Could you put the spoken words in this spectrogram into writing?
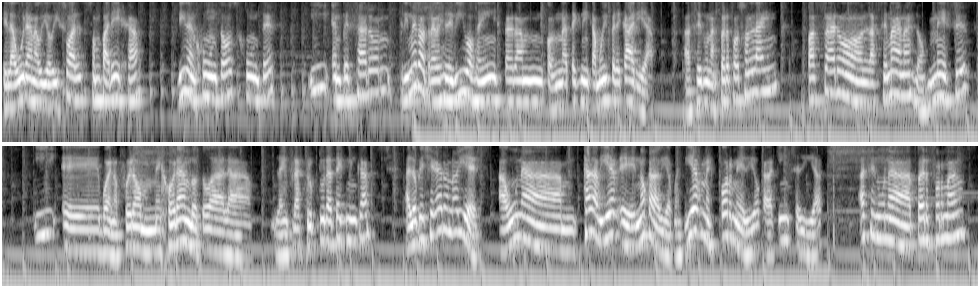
que laburan audiovisual, son pareja, viven juntos, juntes, y empezaron primero a través de vivos de Instagram con una técnica muy precaria hacer unas perfos online, pasaron las semanas, los meses, y eh, bueno, fueron mejorando toda la, infraestructura técnica a lo que llegaron hoy es a una, cada viernes, eh, no cada viernes, viernes por medio, cada 15 días, hacen una performance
